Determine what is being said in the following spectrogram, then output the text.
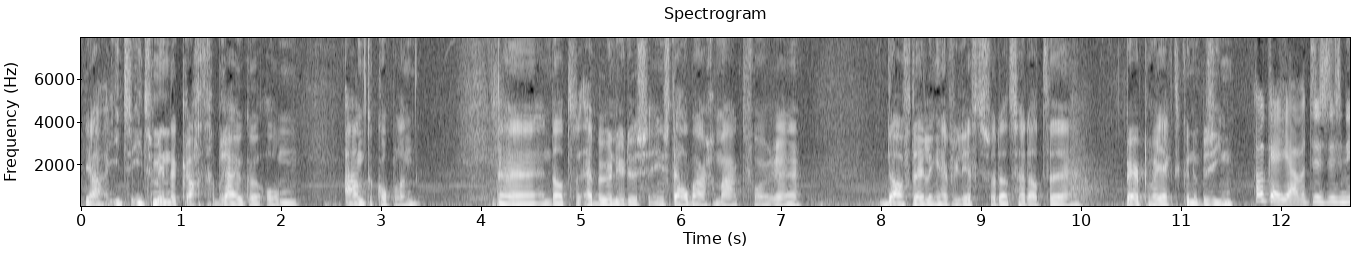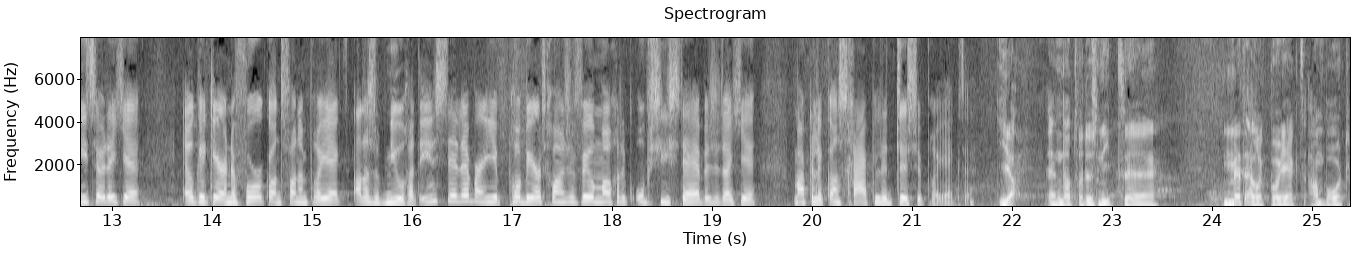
ja, iets, iets minder kracht gebruiken om aan te koppelen. Uh, en dat hebben we nu dus instelbaar gemaakt voor de afdeling Heavy Lift. Zodat zij dat per project kunnen bezien. Oké, okay, ja, want het is dus niet zo dat je elke keer aan de voorkant van een project alles opnieuw gaat instellen. Maar je probeert gewoon zoveel mogelijk opties te hebben. Zodat je makkelijk kan schakelen tussen projecten. Ja, en dat we dus niet met elk project aan boord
